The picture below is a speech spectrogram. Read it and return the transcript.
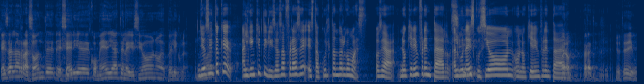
esa es la razón de, serie, de comedia, de televisión o de película. Yo siento que alguien que utiliza esa frase está ocultando algo más. O sea, no quiere enfrentar alguna discusión o no quiere enfrentar... Bueno, espérate, yo te digo,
